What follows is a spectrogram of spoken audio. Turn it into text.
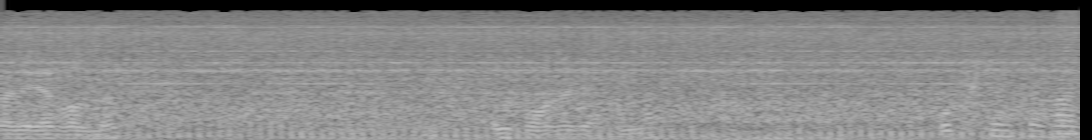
kadar yakında. Kulüp o kadar yakında. O kuştan sakar.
